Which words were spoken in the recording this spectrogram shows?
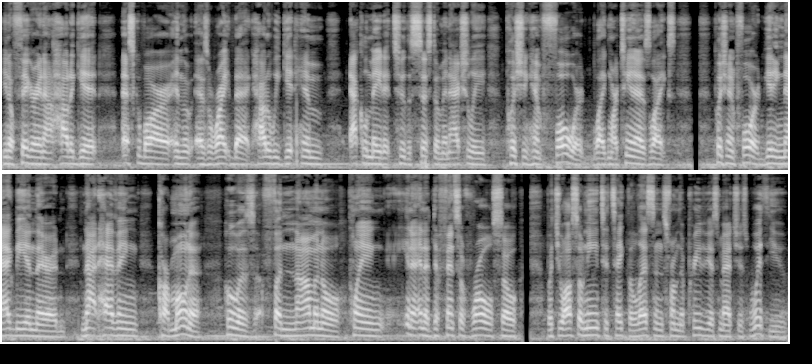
you know, figuring out how to get Escobar in the, as a right back, how do we get him acclimated to the system and actually pushing him forward like Martinez likes, pushing forward, getting Nagbe in there and not having Carmona, who was phenomenal playing in a, in a defensive role. So, but you also need to take the lessons from the previous matches with you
